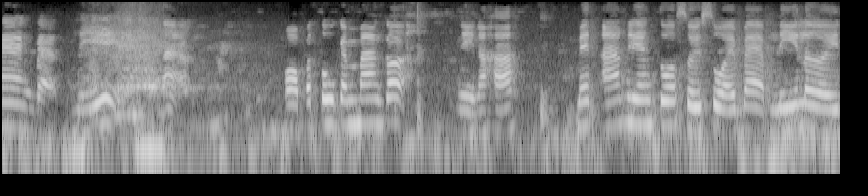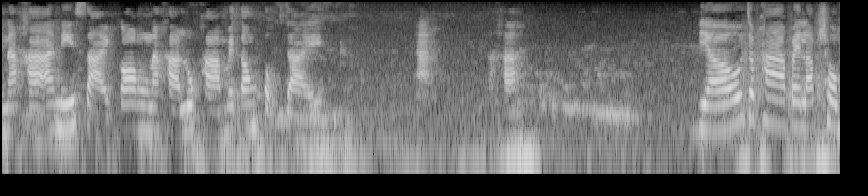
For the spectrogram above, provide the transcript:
ห้งๆแบบนี้อะออกประตูกันบ้างก็นี่นะคะ เม็ดอาร์คเรียงตัวสวยๆแบบนี้เลยนะคะ อันนี้สายกล้องนะคะ ลูกค้าไม่ต้องตกใจอะนะคะ เดี๋ยวจะพาไปรับชม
